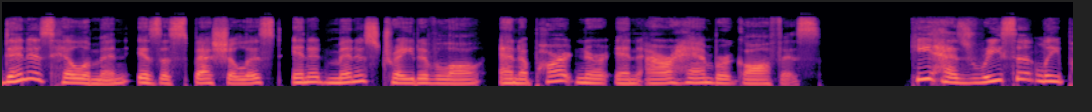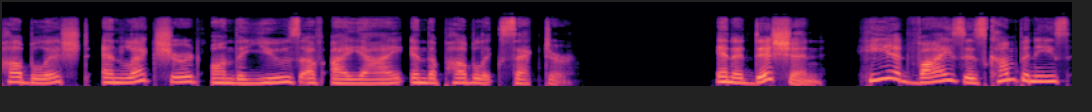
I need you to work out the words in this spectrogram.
Dennis Hillemann is a specialist in administrative law and a partner in our Hamburg office. He has recently published and lectured on the use of AI in the public sector. In addition, he advises companies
